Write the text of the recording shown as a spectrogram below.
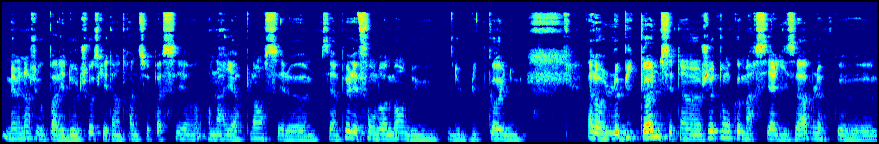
mais maintenant, je vais vous parler d'autre chose qui est en train de se passer en, arrière-plan. C'est un peu l'effondrement du, Bitcoin. Alors, le Bitcoin, c'est un jeton commercialisable que,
